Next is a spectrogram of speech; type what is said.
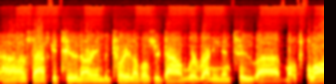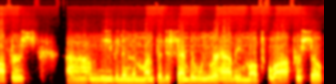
uh, of Saskatoon, our inventory levels are down. We're running into uh, multiple offers. Um, even in the month of December, we were having multiple offers. So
